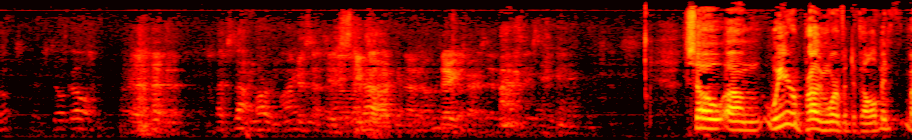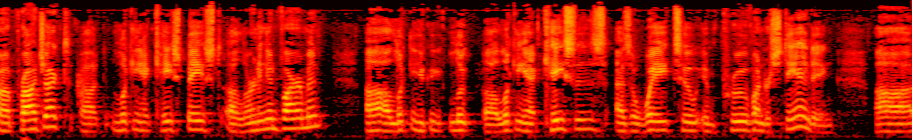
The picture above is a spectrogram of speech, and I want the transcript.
oops, they're still going. That's not part of mine. No, okay. So um, we are probably more of a development uh, project, uh, looking at case-based uh, learning environment, uh, look, you can look, uh, looking at cases as a way to improve understanding uh,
